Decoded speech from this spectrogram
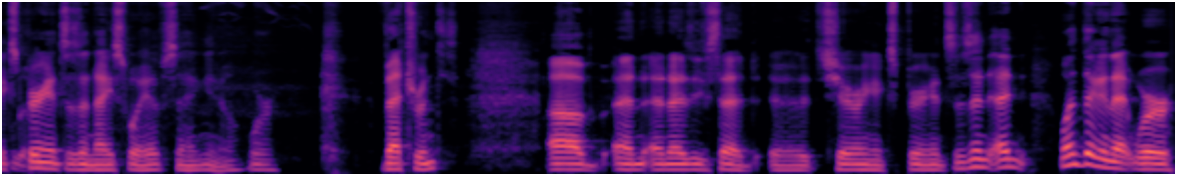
experience is a nice way of saying you know we're veterans. Uh, and and as you said, uh, sharing experiences and and one thing that we're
